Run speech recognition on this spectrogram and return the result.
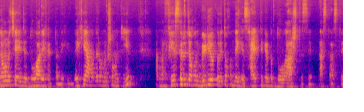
যেমন হচ্ছে এই যে দোয়ার ইফেক্টটা দেখি দেখি আমাদের অনেক সময় কি, আমরা ফেসের যখন ভিডিও করি, তখন দেখি সাইড থেকে একটা দোয়া আসতেছে আস্তে আস্তে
